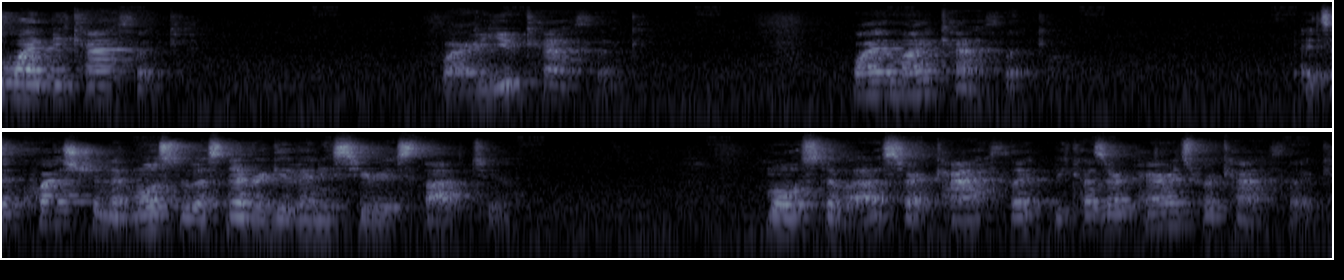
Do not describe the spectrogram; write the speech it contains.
why be Catholic? Why are you Catholic? Why am I Catholic? It's a question that most of us never give any serious thought to. Most of us are Catholic because our parents were Catholic.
